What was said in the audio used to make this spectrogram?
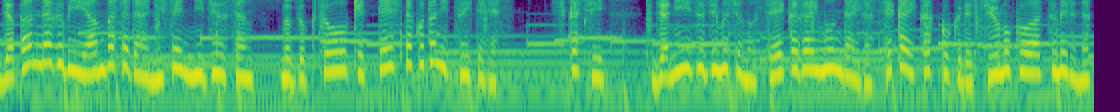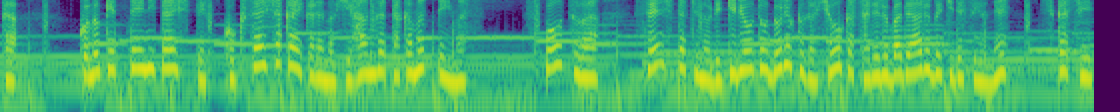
ジャパンラグビーアンバサダー2023の続投を決定したことについてです。しかしジャニーズ事務所の性加害問題が世界各国で注目を集める中この決定に対して国際社会からの批判が高まっています。スポーツは選手たちの力量と努力が評価される場であるべきですよね。しかし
